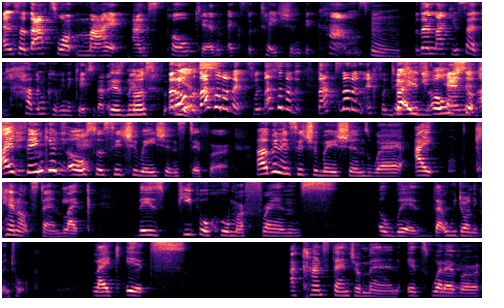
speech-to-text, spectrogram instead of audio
And so that's what my unspoken expectation becomes. But then, like you said, you haven't communicated that. There's no sp- but also yes. that's not an expect. That's not. A, that's not an expectation. But it's also, I think it's also situations differ. I've been in situations where I cannot stand, like, there's people whom are friends are with that we don't even talk. Like, it's, I can't stand your man. It's whatever.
